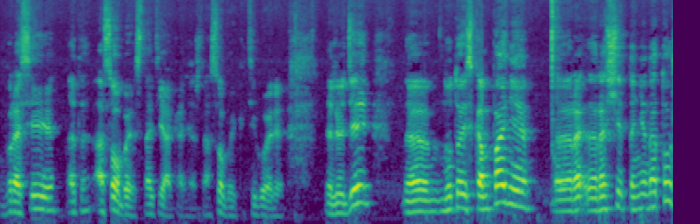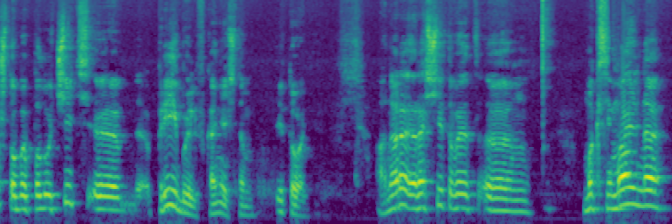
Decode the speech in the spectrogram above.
в России это особая статья, конечно, особая категория людей. Ну, то есть компания рассчитана не на то, чтобы получить прибыль в конечном итоге, она рассчитывает максимально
